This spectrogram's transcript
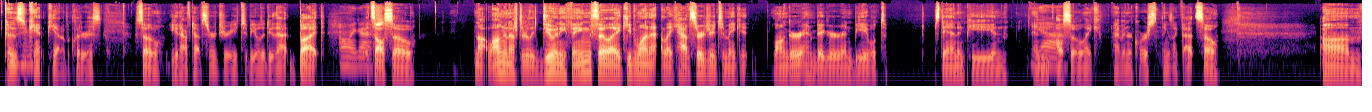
because you Mhm. can't pee out of a clitoris. So you'd have to have surgery to be able to do that. But Oh my gosh. it's also not long enough to really do anything. So like you'd want to like have surgery to make it longer and bigger and be able to stand and pee and and Yeah. also like have intercourse things like that. So um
